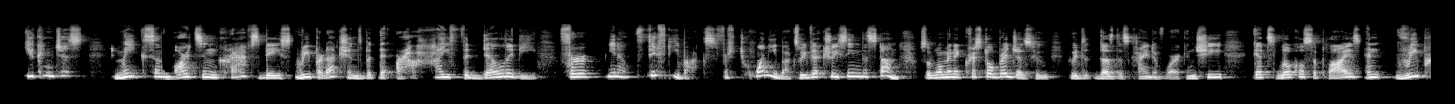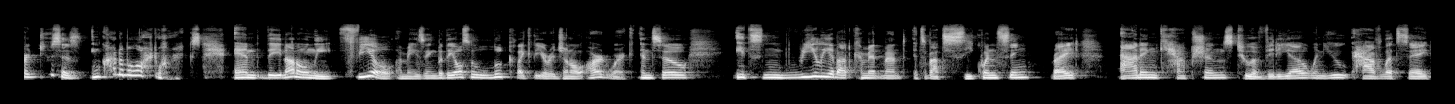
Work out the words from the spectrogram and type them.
you can just make some arts and crafts based reproductions, but that are high fidelity for, you know, 50 bucks, for 20 bucks. We've actually seen this done. So a woman at Crystal Bridges who, who d- does this kind of work and she gets local supplies and reproduces incredible artworks. And they not only feel amazing, but they also look like the original artwork. And so it's really about commitment. It's about sequencing, right? Adding captions to a video when you have, let's say,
